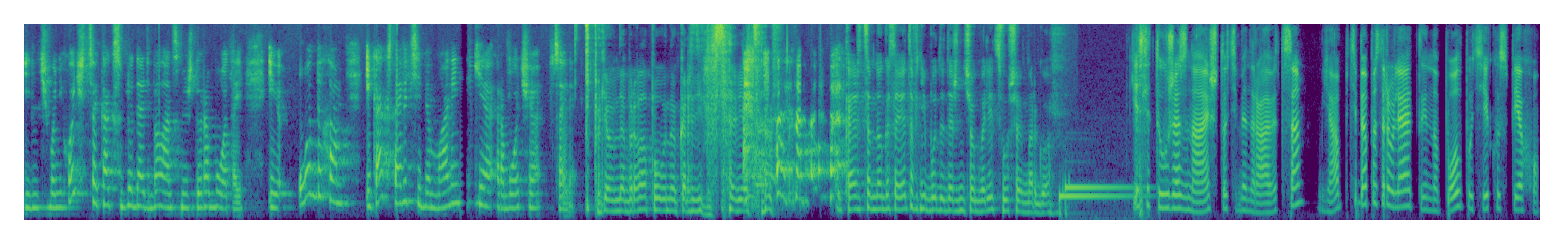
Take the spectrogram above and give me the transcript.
или чего не хочется, как соблюдать баланс между работой и отдыхом, и как ставить себе маленькие рабочие цели. Прям набрала полную корзину советов. Кажется, много советов, не буду даже ничего говорить, слушай, Марго. Если ты уже знаешь, что тебе нравится, я тебя поздравляю, ты на полпути к успеху.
